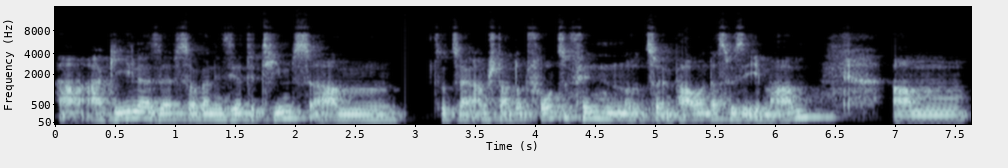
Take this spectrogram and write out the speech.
äh, agile, selbstorganisierte Teams ähm, sozusagen am Standort vorzufinden oder zu empowern, dass wir sie eben haben. Ähm,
